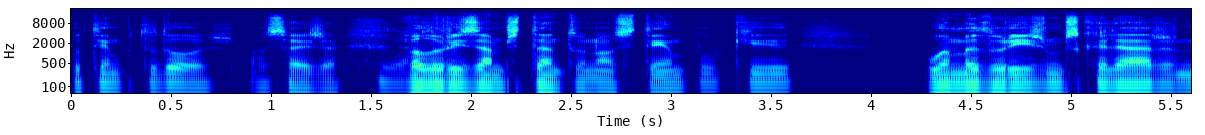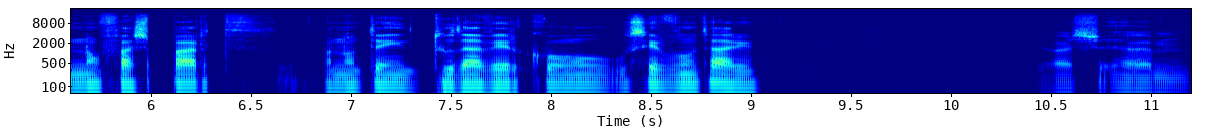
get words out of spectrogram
o tempo que tu doas. Ou seja, valorizamos tanto o nosso tempo que o amadorismo, se calhar, não faz parte ou não tem tudo a ver com o ser voluntário. Eu acho hum,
